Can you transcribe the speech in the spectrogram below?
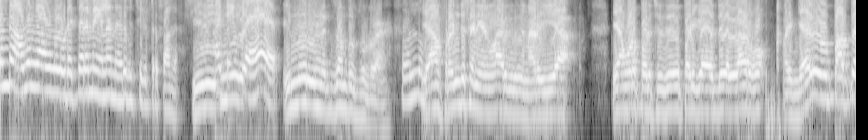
வந்து அவங்க அவங்களுடைய திறமையெல்லாம் நிரூபிச்சுக்கிட்டு இருப்பாங்க. இன்னொரு எக்ஸாம்பிள் சொல்றேன். என் ஃப்ரெண்டு சனியெல்லாம் இருக்குதுங்க நிறைய. என் கூட படிச்சது படிக்காதது எல்லாம் இருக்கும். எங்கேயாவது பார்த்து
